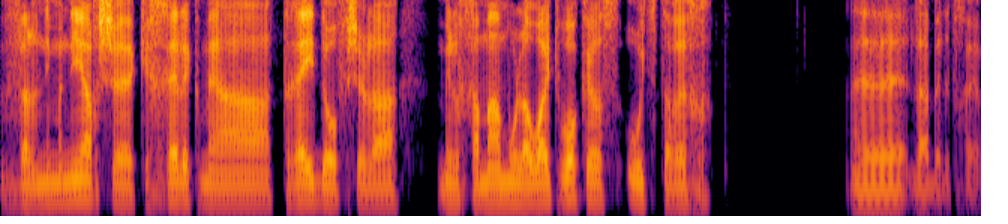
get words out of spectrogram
אבל אני מניח שכחלק מה trade-off של המלחמה מול הווייט ווקרס, הוא יצטרך אה, לאבד את חייו.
